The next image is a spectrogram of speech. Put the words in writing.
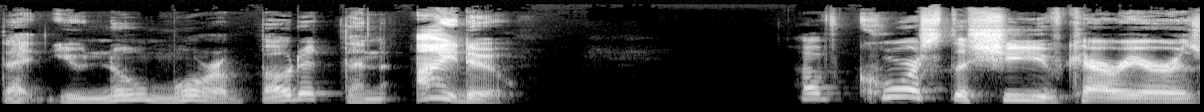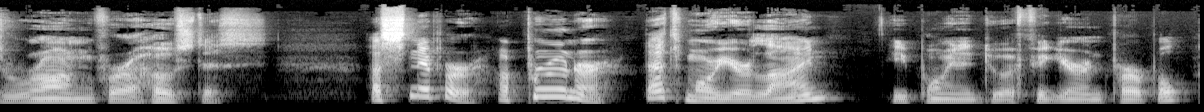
that you know more about it than I do. Of course, the sheave carrier is wrong for a hostess. A snipper, a pruner, that's more your line. He pointed to a figure in purple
